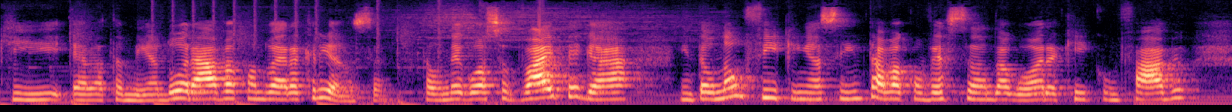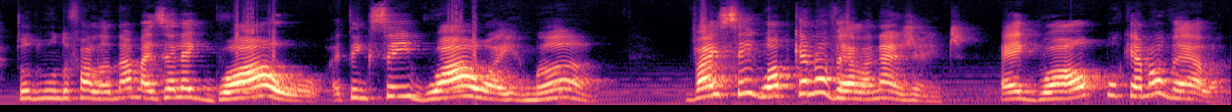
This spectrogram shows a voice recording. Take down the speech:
Que ela também adorava quando era criança. Então o negócio vai pegar. Então não fiquem assim. Tava conversando agora aqui com o Fábio, todo mundo falando: ah, mas ela é igual, tem que ser igual à irmã. Vai ser igual porque é novela, né, gente? É igual porque é novela.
